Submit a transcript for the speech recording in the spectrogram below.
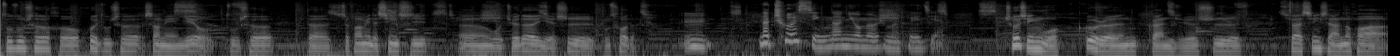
租租车和会租车上面也有租车的这方面的信息，嗯、我觉得也是不错的。嗯，那车型呢？你有没有什么推荐？车型，我个人感觉是在新西兰的话，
